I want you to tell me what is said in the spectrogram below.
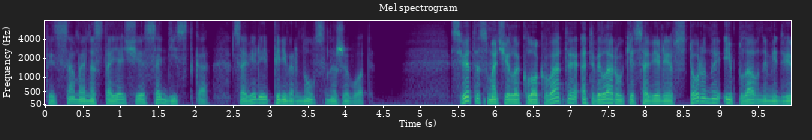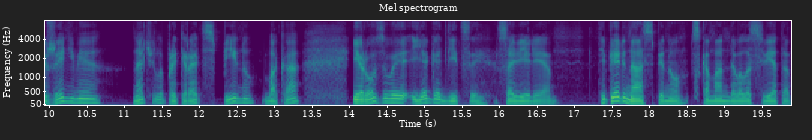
«Ты самая настоящая садистка», — Савелий перевернулся на живот. Света смочила клок ваты, отвела руки Савелия в стороны и плавными движениями начала протирать спину, бока и розовые ягодицы Савелия. «Теперь на спину», — скомандовала Света.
